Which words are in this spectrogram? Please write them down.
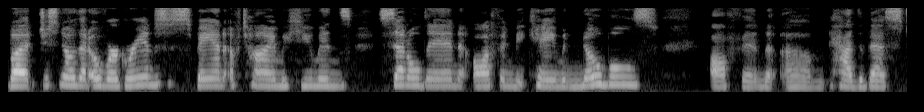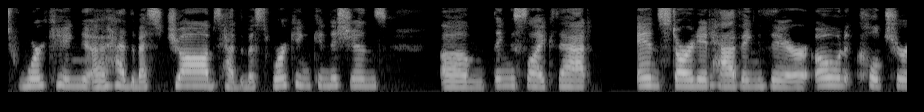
But just know that over a grand span of time, humans settled in, often became nobles, often um, had the best working, uh, had the best jobs, had the best working conditions, um, things like that, and started having their own culture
